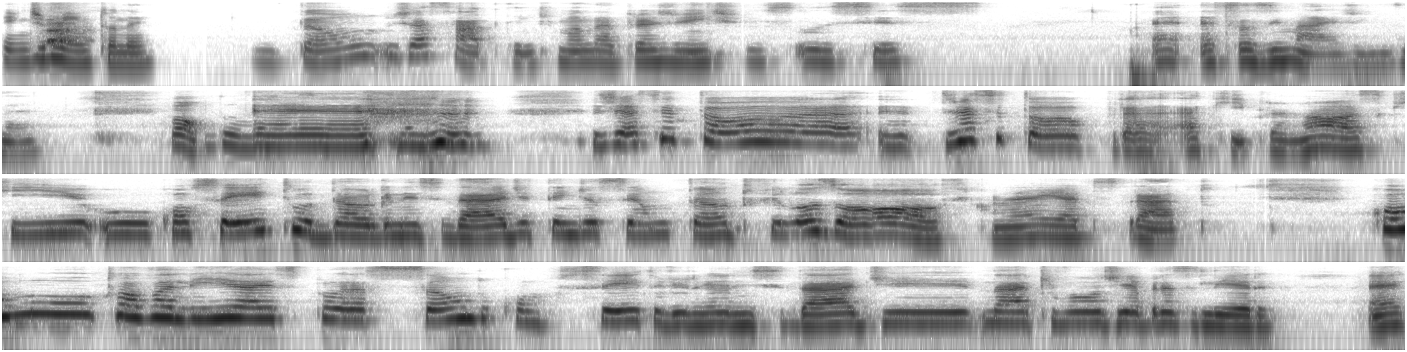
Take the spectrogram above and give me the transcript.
entendimento, né? Então, já sabe, tem que mandar pra gente os, esses, é, essas imagens, né? Bom, é, já citou, já citou pra, aqui para nós que o conceito da organicidade tende a ser um tanto filosófico né, e abstrato. Como tu avalia a exploração do conceito de organicidade na arquivologia brasileira? É,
